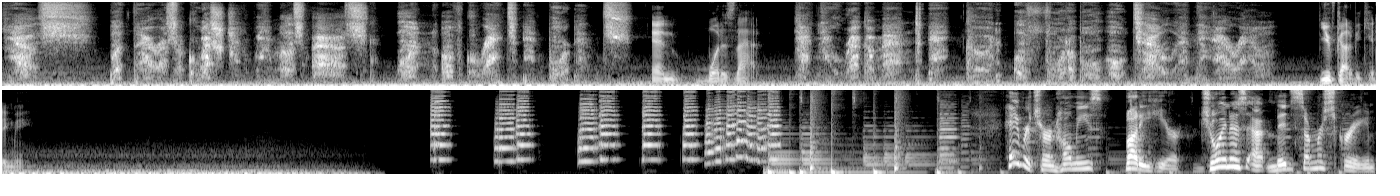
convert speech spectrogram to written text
Yes, but there is a question we must ask. One of great importance. And what is that? Can you recommend a good, affordable hotel in the area? You've got to be kidding me. Hey, return homies, Buddy here. Join us at Midsummer Scream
